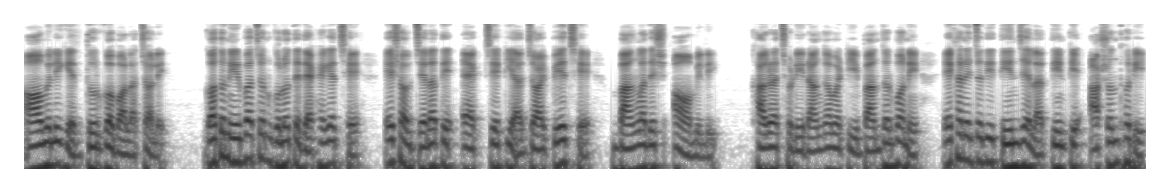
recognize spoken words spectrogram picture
আওয়ামী লীগের দুর্গ বলা চলে। গত নির্বাচনগুলোতে দেখা গেছে, এসব জেলাতে একচেটিয়া জয় পেয়েছে বাংলাদেশ আওয়ামী লীগ। খাগড়াছড়ি, রাঙ্গামাটি, বান্দরবনে এখানে যদি তিন জেলা, তিনটি আসন ধরি,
